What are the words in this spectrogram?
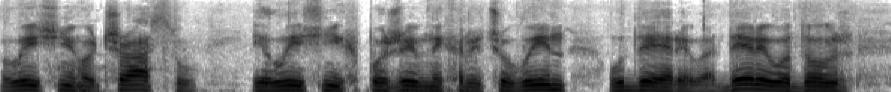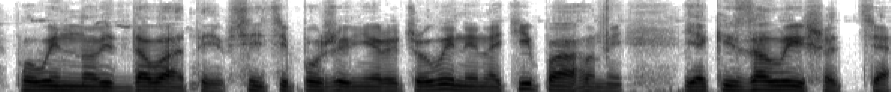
лишнього часу і лишніх поживних речовин у дерева. Дерево долж, повинно віддавати всі ці поживні речовини на ті пагони, які залишаться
